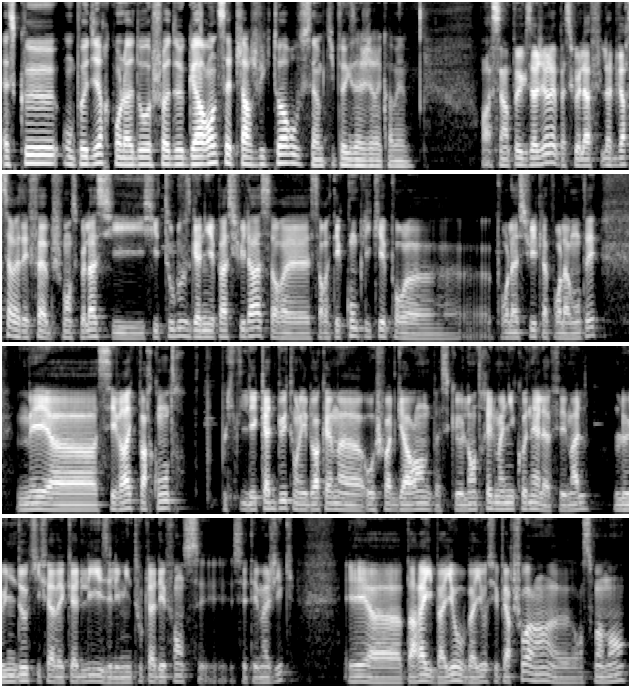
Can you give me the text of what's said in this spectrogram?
Est-ce qu'on peut dire qu'on l'a doit au choix de Garande, cette large victoire, ou c'est un petit peu exagéré quand même? Oh, c'est un peu exagéré parce que l'adversaire était faible. Je pense que là, si, si Toulouse gagnait pas celui-là, ça aurait, ça aurait été compliqué pour, euh, pour la suite, là, pour la montée. Mais euh, c'est vrai que par contre, les 4 buts, on les doit quand même euh, au choix de Garande parce que l'entrée de Manu elle a fait mal. Le 1-2 qu'il fait avec Adli, ils éliminent toute la défense, c'était magique. Et pareil, Bayo, Bayo super choix hein, en ce moment.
